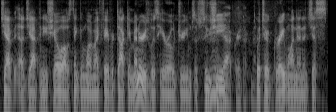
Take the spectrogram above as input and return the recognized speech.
Jap- a Japanese show, I was thinking one of my favorite documentaries was Jiro Dreams of Sushi. Mm-hmm. yeah, great documentary. Which a great one, and it just.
